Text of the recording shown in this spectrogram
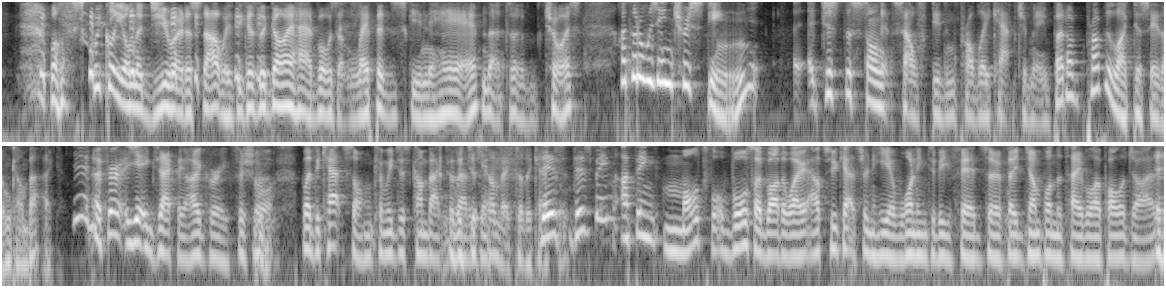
well, just quickly on the duo to start with, because the guy had what was it, leopard skin hair. That's a choice. I thought it was interesting. Uh, Just the song itself didn't probably capture me, but I'd probably like to see them come back. Yeah, no, fair. Yeah, exactly. I agree for sure. Hmm. But the cat song, can we just come back to We that? just again? come back to the cat There's song. there's been I think multiple. Also, by the way, our two cats are in here wanting to be fed. So if they jump on the table, I apologize.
